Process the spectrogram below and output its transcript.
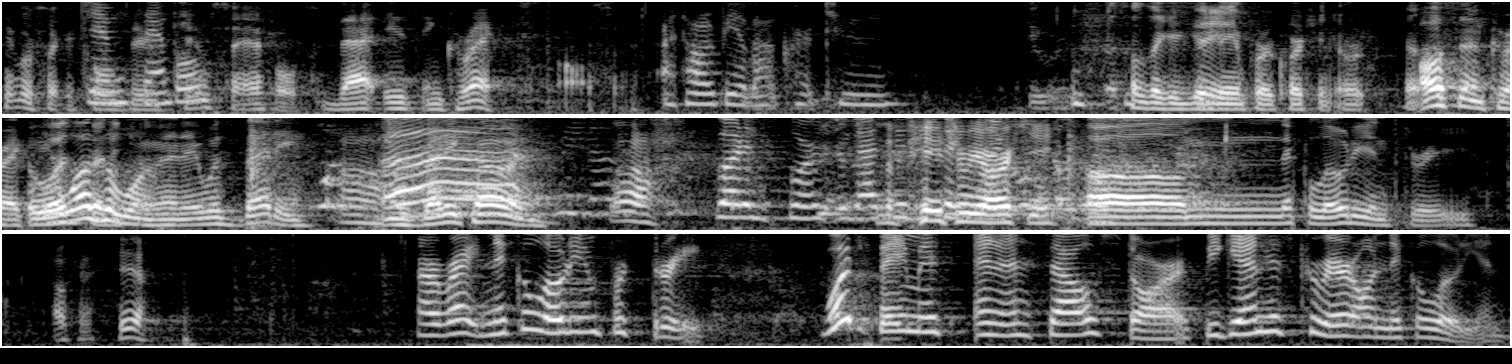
He looks like a Jim cool dude. Samples? Jim Samples. That is incorrect. Awesome. I thought it'd be about cartoons. That sounds like a good See. name for a cartoon network. Yeah. Also incorrect. It It was, was a Betty woman. Cohen. It was Betty. It was Betty Cohen's. But explorers, you guys The get to pick patriarchy. Um, Nickelodeon three. Okay, yeah. All right, Nickelodeon for three. What famous SNL star began his career on Nickelodeon?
